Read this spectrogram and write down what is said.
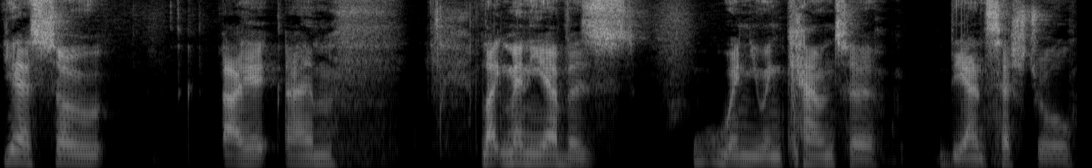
Yeah, so I um like many others, when you encounter the ancestral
